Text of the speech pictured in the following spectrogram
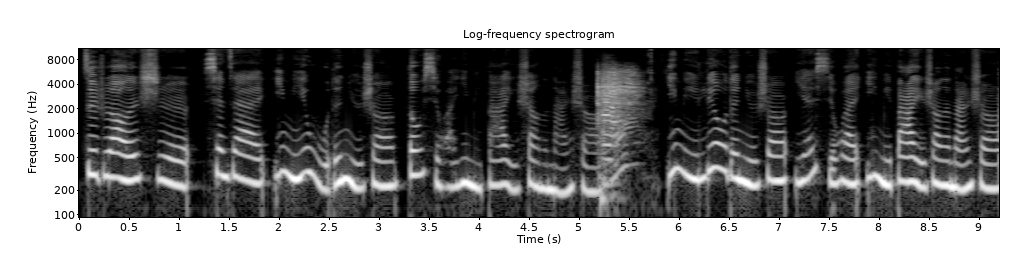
最重要的是，现在一米五的女生都喜欢一米八以上的男生，一米六的女生也喜欢一米八以上的男生，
